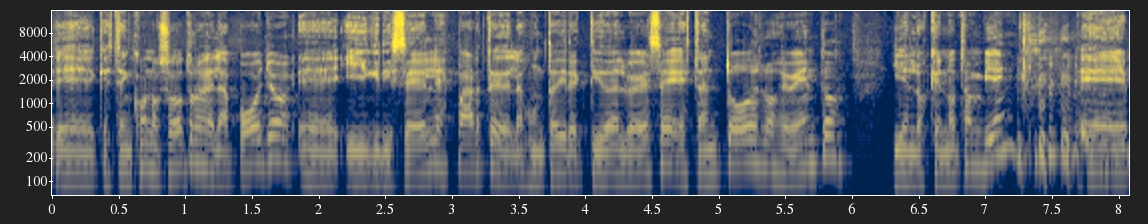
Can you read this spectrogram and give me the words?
eh, que estén con nosotros, el apoyo. eh, y Grisel es parte de la junta directiva del BBC, está en todos los eventos y en los que no también. Eh,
